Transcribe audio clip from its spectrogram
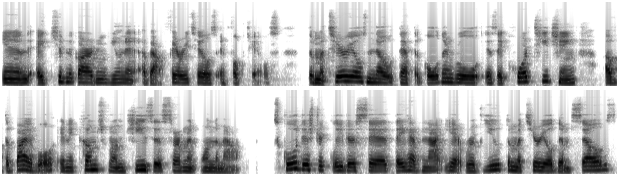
in a kindergarten unit about fairy tales and folk tales. The materials note that the Golden Rule is a core teaching of the Bible and it comes from Jesus' Sermon on the Mount. School district leaders said they have not yet reviewed the material themselves,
